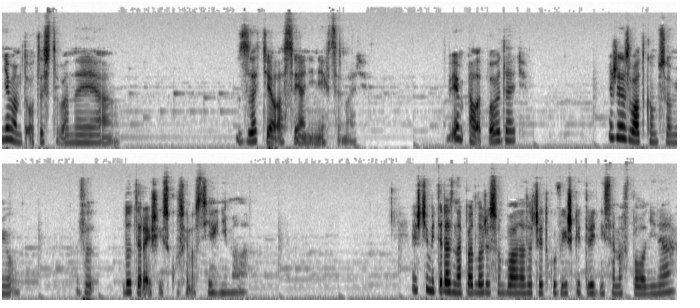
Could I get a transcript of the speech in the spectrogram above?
Nemám to otestované a Zatiaľ asi ani nechce mať. Viem ale povedať, že s Vladkom som ju v doterajších skúsenostiach nemala. Ešte mi teraz napadlo, že som bola na začiatku výšky 3 dní sama v Poloninách,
